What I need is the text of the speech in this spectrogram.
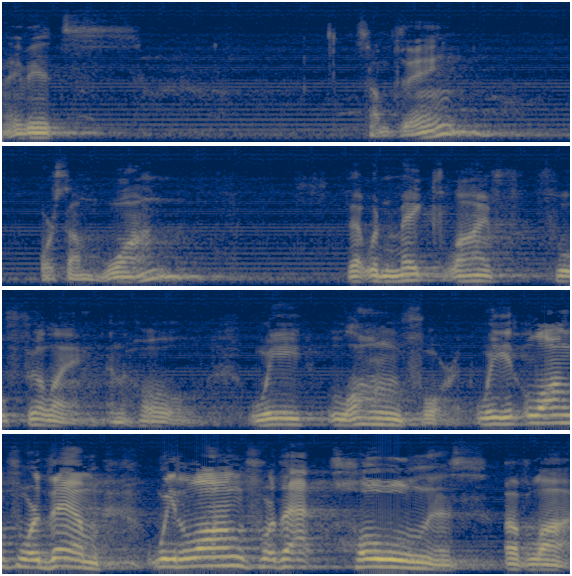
Maybe it's something or someone that would make life fulfilling and whole. We long for it. We long for them. We long for that wholeness of life.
